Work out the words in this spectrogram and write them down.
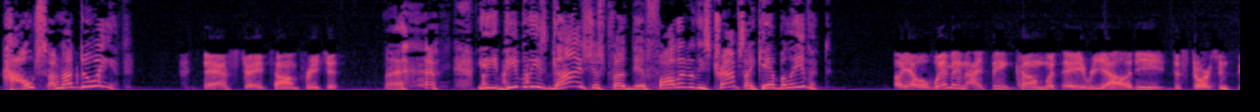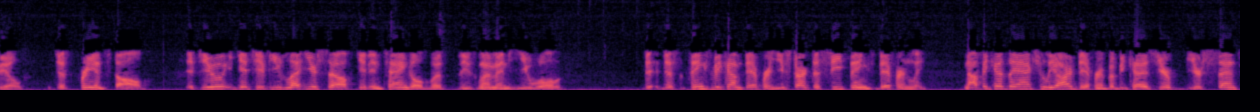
house. I'm not doing it. Damn straight, Tom. Preach it. People, these guys just uh, fall into these traps. I can't believe it. Oh yeah, well, women I think come with a reality distortion field, just pre-installed. If you get if you let yourself get entangled with these women, you will just things become different. You start to see things differently, not because they actually are different, but because your your sense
